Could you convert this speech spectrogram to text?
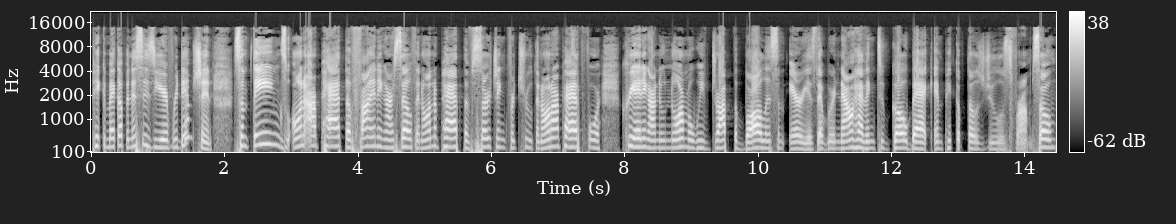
picking back up. And this is year of redemption. Some things on our path of finding ourselves and on a path of searching for truth and on our path for creating our new normal, we've dropped the ball in some areas that we're now having to go back and pick up those jewels from. So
